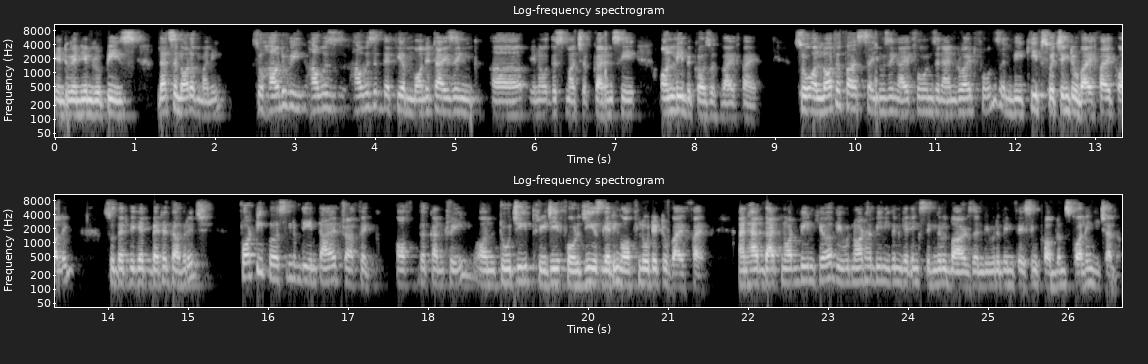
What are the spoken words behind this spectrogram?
into Indian rupees. That's a lot of money. So how do we how is how is it that we are monetizing uh, you know this much of currency only because of Wi-Fi? So a lot of us are using iPhones and Android phones, and we keep switching to Wi-Fi calling so that we get better coverage. 40% of the entire traffic of the country on 2G, 3G, 4G is getting offloaded to Wi-Fi. And had that not been here, we would not have been even getting signal bars and we would have been facing problems calling each other.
